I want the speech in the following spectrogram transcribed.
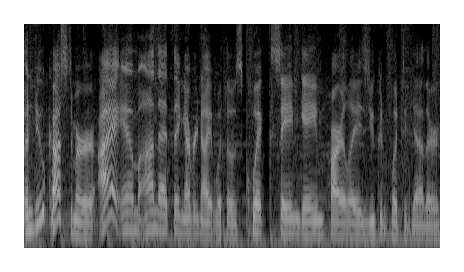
a new customer, I am on that thing every night with those quick same game parlays you can put together.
